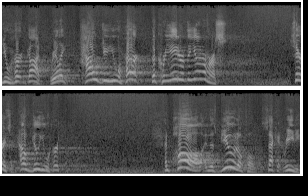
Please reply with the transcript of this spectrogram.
you hurt God. Really? How do you hurt the creator of the universe? Seriously, how do you hurt and Paul, in this beautiful second reading,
